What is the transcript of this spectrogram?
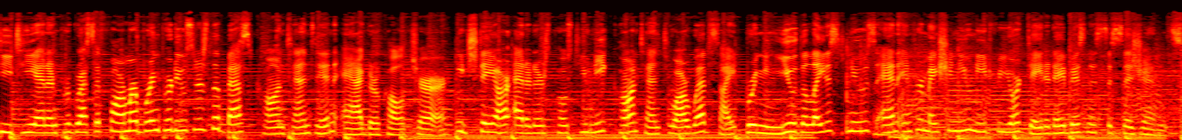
DTN and Progressive Farmer bring producers the best content in agriculture. Each day, our editors post unique content to our website, bringing you the latest news and information you need for your day to day business decisions.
